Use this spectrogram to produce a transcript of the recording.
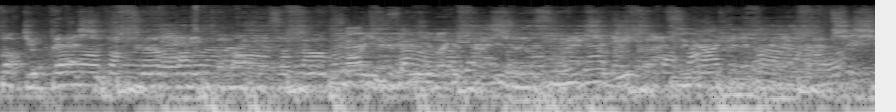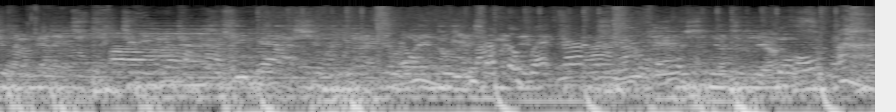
Fuck your passion. Is that the wet nap? Yeah. Like.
